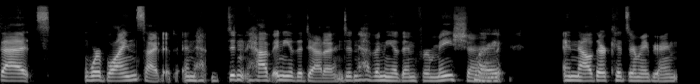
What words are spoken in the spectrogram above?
that were blindsided and didn't have any of the data and didn't have any of the information. Right. And now their kids are maybe in,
